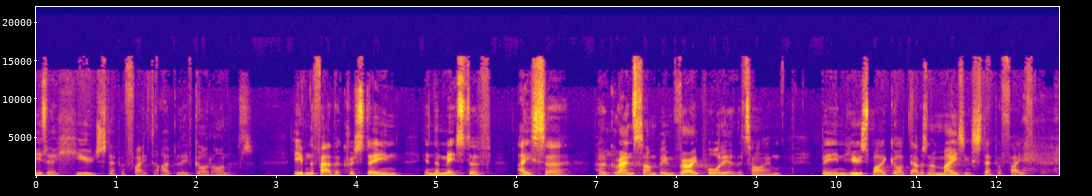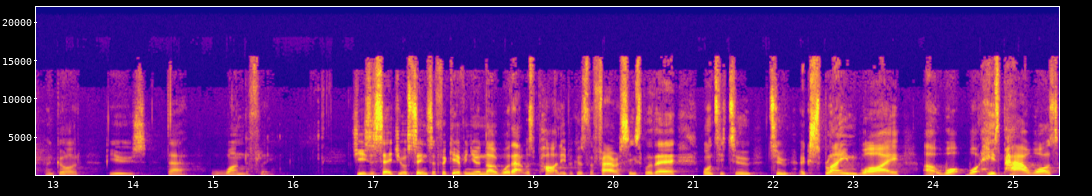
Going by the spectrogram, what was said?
is a huge step of faith that I believe God honors. Even the fact that Christine, in the midst of Asa, her grandson, being very poorly at the time, being used by God, that was an amazing step of faith, and God used that wonderfully. Jesus said, Your sins are forgiven you. No. Well, that was partly because the Pharisees were there, wanted to, to explain why, uh, what, what his power was,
